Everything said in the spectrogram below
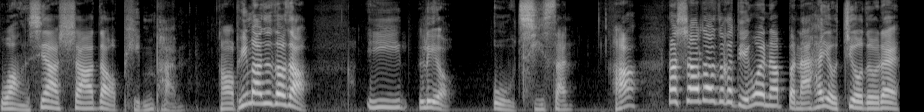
往下杀到平盘，好、平盘是多少？一六五七三。好，那杀到这个点位呢，本来还有救，对不对？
